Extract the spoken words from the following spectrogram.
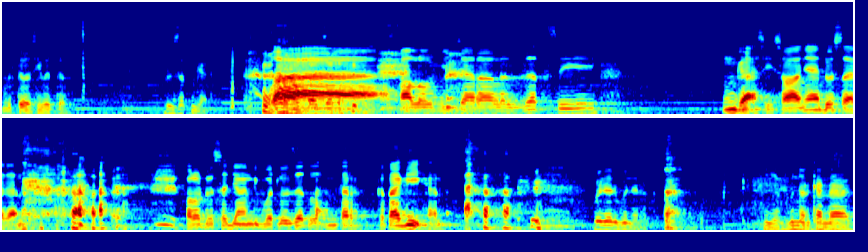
Betul sih betul. Lezat nggak? Wah, kalau bicara lezat sih enggak sih, soalnya dosa kan. kalau dosa jangan dibuat lezat lah, ntar ketagihan. Benar-benar. iya benar karena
